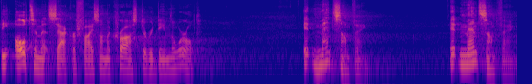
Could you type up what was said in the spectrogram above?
the ultimate sacrifice on the cross to redeem the world. It meant something. It meant something.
